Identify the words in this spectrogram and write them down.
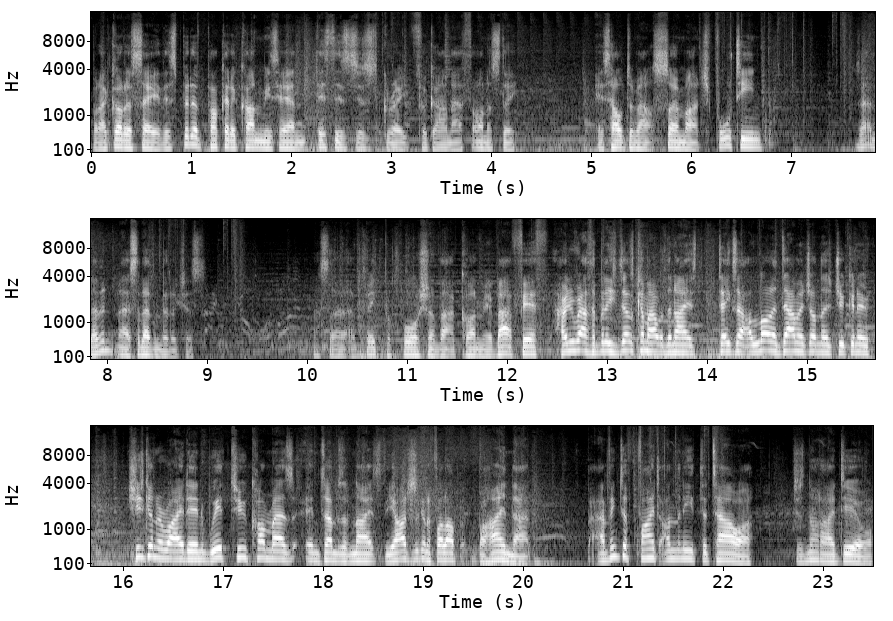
But I gotta say, this bit of pocket economies here, and this is just great for Garnath, honestly. It's helped him out so much. 14, is that 11? No, it's 11 villagers. That's a, a, big proportion of that economy. About fifth. Holy Wrath ability does come out with the knights. Takes out a lot of damage on those Jukunu. She's going to ride in with two comrades in terms of knights. The archer's going to follow up behind that. But having to fight underneath the tower, which is not ideal.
